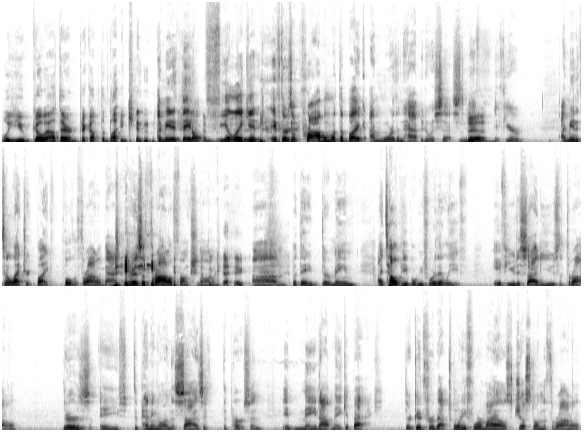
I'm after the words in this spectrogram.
Will you go out there and pick up the bike? And I mean, if they don't feel like it, if there's a problem with the bike, I'm more than happy to assist. Yeah. If, if you're, I mean, it's an electric bike. Pull the throttle back. There is a throttle function on them. okay. Um, but they their main. I tell people before they leave, if you decide to use the throttle, there's a depending on the size of the person, it may not make it back. They're good for about 24 miles just on the throttle.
